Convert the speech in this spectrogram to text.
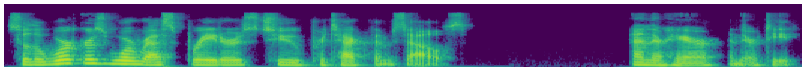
So, the workers wore respirators to protect themselves and their hair and their teeth.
